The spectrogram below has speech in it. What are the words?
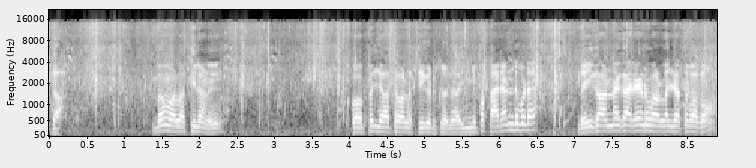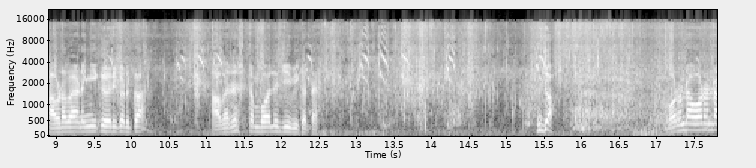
ഇതാ ഇപ്പം വള്ളത്തിലാണ്. കുഴപ്പമില്ലാത്ത വള്ളത്തിൽ കിടക്കുകയാണ് ഇനിയിപ്പോൾ കരണ്ട് ഇവിടെ. ദൈ കാണുന്ന കരയാണ് വെള്ളമില്ലാത്ത ഭാഗം. അവിടെ വേണമെങ്കിൽ കയറി കിടക്കുക അവരെ ഇഷ്ടം പോലെ ജീവിക്കട്ടെ. ഓടണ്ട ഓടണ്ട.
